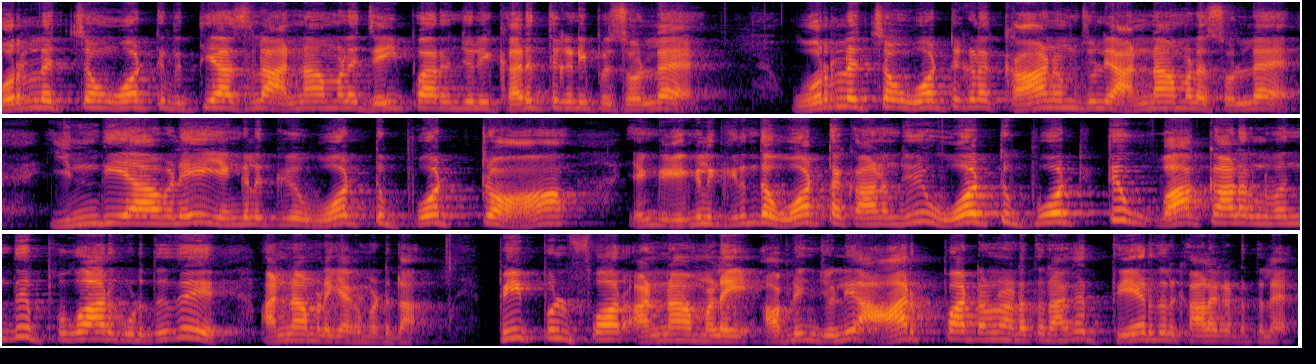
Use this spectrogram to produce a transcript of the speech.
ஒரு லட்சம் ஓட்டு வித்தியாசத்தில் அண்ணாமலை ஜெயிப்பாருன்னு சொல்லி கருத்து கணிப்பு சொல்ல ஒரு லட்சம் ஓட்டுகளை காணும்னு சொல்லி அண்ணாமலை சொல்ல இந்தியாவிலே எங்களுக்கு ஓட்டு போட்டோம். எங்கள் எங்களுக்கு இருந்த ஓட்டை காணும் சொல்லி ஓட்டு போட்டுட்டு வாக்காளர்கள் வந்து புகார் கொடுத்தது அண்ணாமலைக்காக மட்டும்தான். பீப்புள் ஃபார் அண்ணாமலை அப்படின்னு சொல்லி ஆர்ப்பாட்டம் நடத்தினாங்க தேர்தல் காலகட்டத்தில்.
